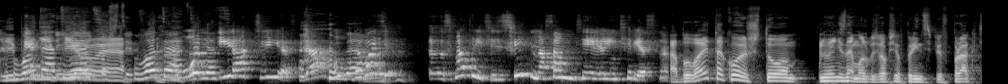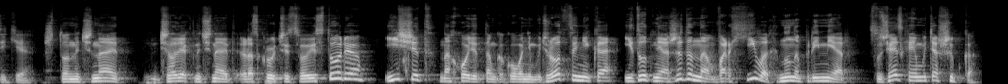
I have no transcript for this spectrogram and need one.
И ты не первая. Вот и ответ. Да? Давайте смотрите, действительно, на самом деле интересно. А бывает такое, что, ну, я не знаю, может быть, вообще в принципе в практике, что начинает, человек начинает раскручивать свою историю, ищет, находит там какого-нибудь родственника, и тут неожиданно в архивах, ну, например, случается какая-нибудь ошибка.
